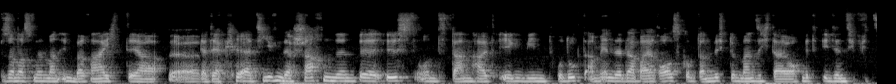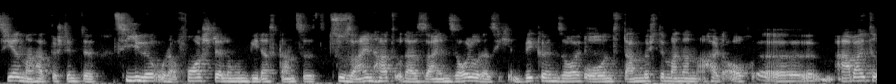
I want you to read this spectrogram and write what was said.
besonders wenn man im Bereich der, äh, der Kreativen, der Schaffenden äh, ist und dann halt irgendwie ein Produkt am Ende dabei rauskommt, dann möchte man sich da ja auch mit identifizieren, man hat bestimmte Ziele, Ziele oder Vorstellungen, wie das Ganze zu sein hat oder sein soll oder sich entwickeln soll. Und da möchte man dann halt auch äh, Arbeit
